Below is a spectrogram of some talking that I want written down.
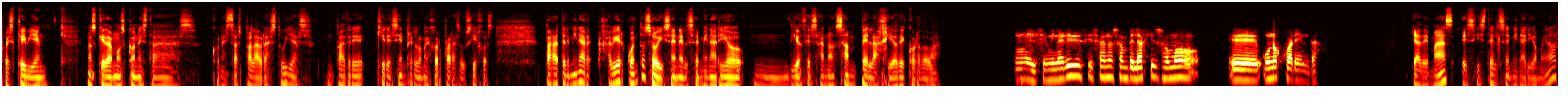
Pues qué bien. Nos quedamos con estas con estas palabras tuyas. Un padre quiere siempre lo mejor para sus hijos. Para terminar, Javier, ¿cuántos sois en el seminario mmm, diocesano San Pelagio de Córdoba? En el seminario diocesano San Pelagio somos eh, unos 40. Y además existe el seminario menor.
